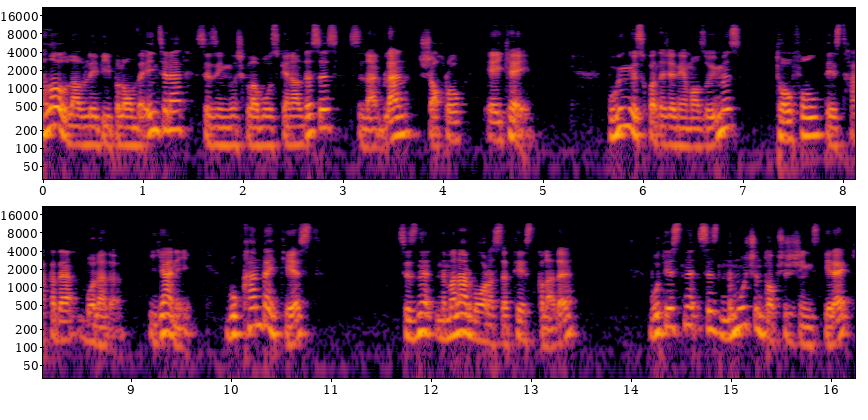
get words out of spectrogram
Hello lovely people on the internet. Siz English Clubhouse kanaldasiz. Sizlar bilan Shohrux AK. Bugungi suhbatlashadigan mavzuyimiz TOEFL test haqida bo'ladi. Ya'ni, bu qanday test? Sizni nimalar borasida test qiladi? Bu testni siz nima uchun topshirishingiz kerak?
